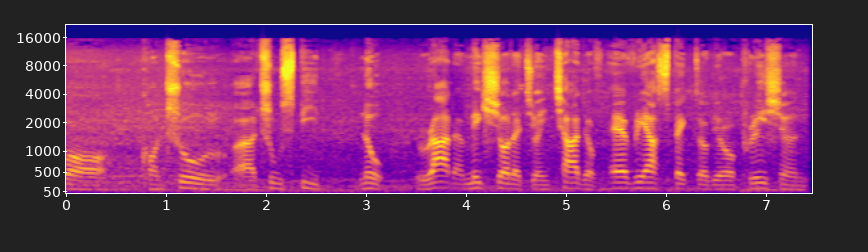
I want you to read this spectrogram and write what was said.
for control uh, through speed. No, rather make sure that you're in charge of every aspect of your operation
